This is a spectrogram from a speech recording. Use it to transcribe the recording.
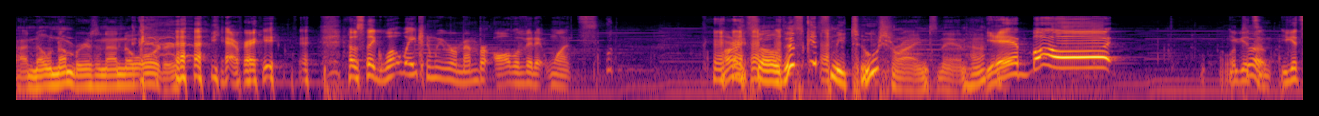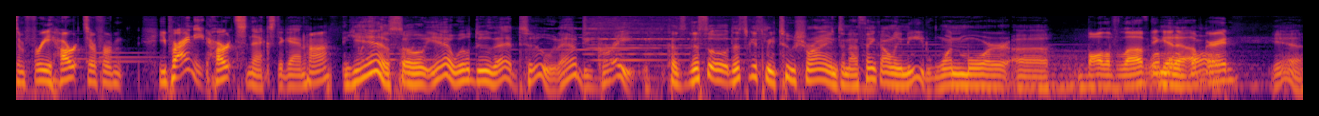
I know numbers and I know order. yeah, right. I was like, what way can we remember all of it at once? All right, so this gets me two shrines, then, huh? Yeah, boy. You get up? some. You get some free hearts, or from. You probably need hearts next again, huh? Yeah, so yeah, we'll do that too. That would be great because this will this gets me two shrines, and I think I only need one more. uh Ball of love to get more an ball. upgrade. Yeah,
